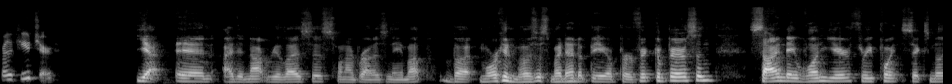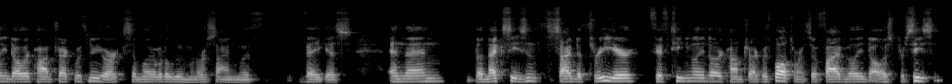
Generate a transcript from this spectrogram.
for the future. Yeah, and I did not realize this when I brought his name up, but Morgan Moses might end up being a perfect comparison. Signed a one-year, three point six million dollar contract with New York, similar to what Eluemunor signed with Vegas, and then the next season signed a three-year, $15 million contract with Baltimore, so $5 million per season.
